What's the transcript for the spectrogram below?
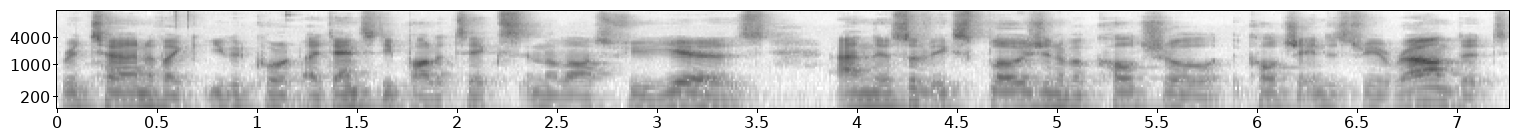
return of like you could call it identity politics in the last few years and the sort of explosion of a cultural culture industry around it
